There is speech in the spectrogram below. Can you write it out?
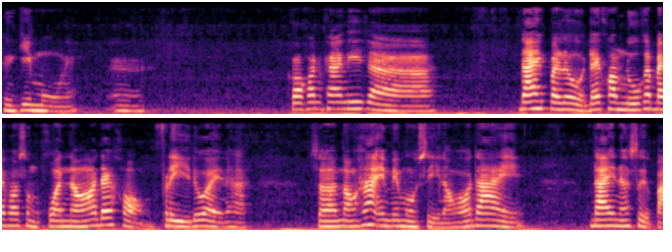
ถึงกี่โมงเนี่ย เออ ก็ค่อนข้างที่จะ ได้ประโยชน์ได้ความรู้กันไปพอสมควรเนาะได้ของฟรีด้วยนะคะสำหรับน้อง 5 MMO4 น้องก็ได้ได้หนังสือไป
